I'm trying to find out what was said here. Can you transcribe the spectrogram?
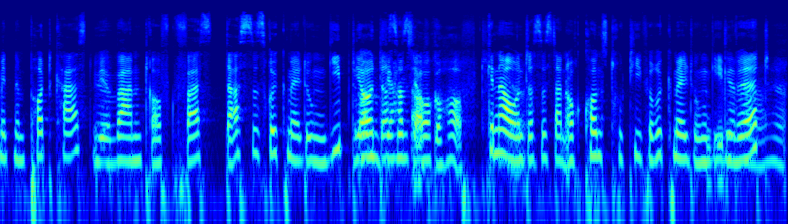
mit einem Podcast, ja. wir waren drauf gefasst, dass es Rückmeldungen gibt. Ja, und, und wir haben es auch gehofft. Genau, ja. und dass es dann auch konstruktive Rückmeldungen geben genau, wird. Ja.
